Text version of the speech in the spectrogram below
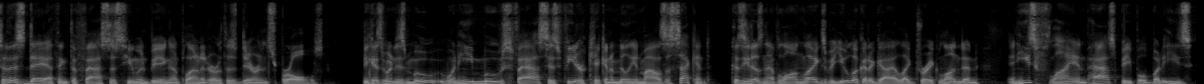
To this day, I think the fastest human being on planet Earth is Darren Sproles because when his move when he moves fast, his feet are kicking a million miles a second because he doesn't have long legs. But you look at a guy like Drake London, and he's flying past people, but he's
